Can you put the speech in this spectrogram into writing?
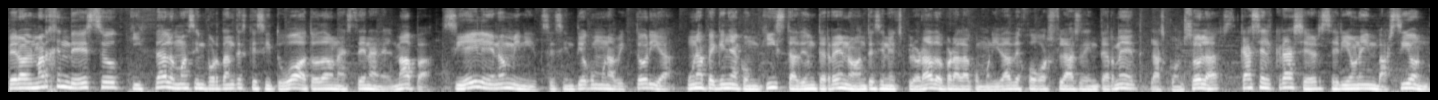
Pero al margen de eso, quizá lo más importante es que situó a toda una escena en el mapa. Si Alien Omnid se sintió como una victoria, una pequeña conquista de un terreno antes inexplorado para la comunidad de juegos flash de internet, las consolas, Castle Crashers sería una invasión,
